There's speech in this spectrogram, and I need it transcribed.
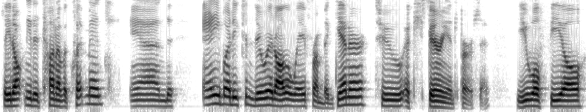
So you don't need a ton of equipment, and anybody can do it all the way from beginner to experienced person. You will feel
